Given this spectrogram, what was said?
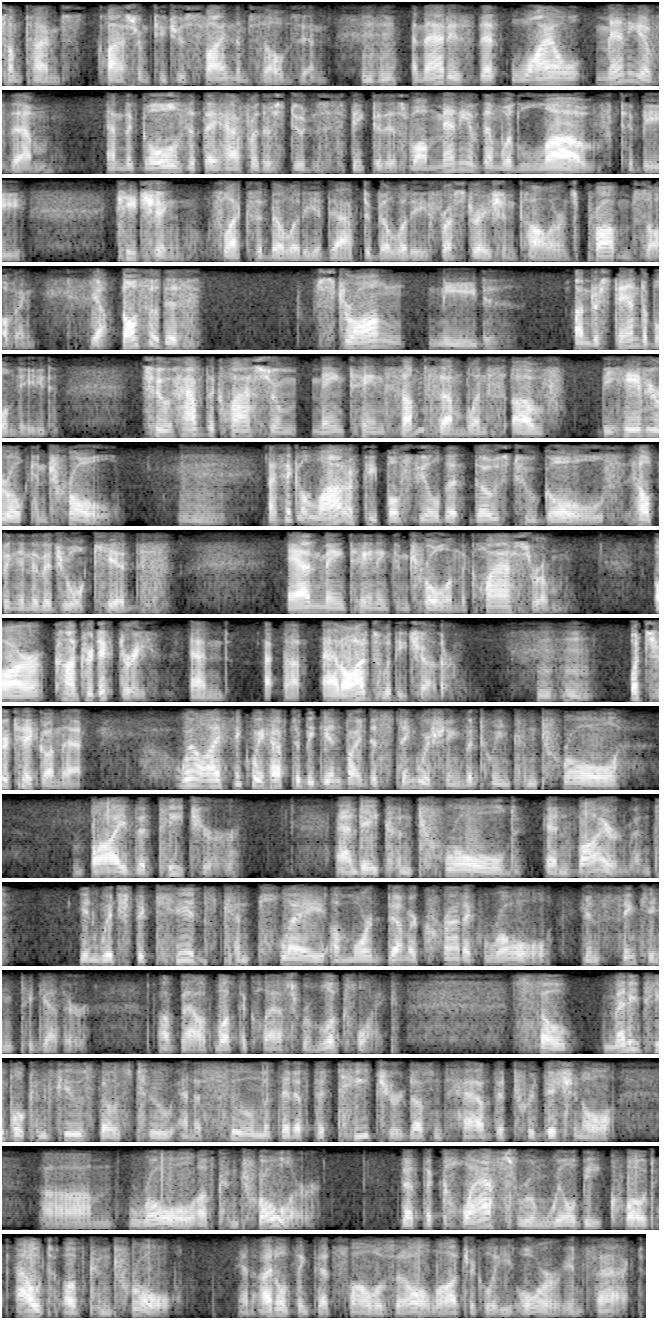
sometimes classroom teachers find themselves in, mm-hmm. and that is that while many of them, and the goals that they have for their students speak to this, while many of them would love to be teaching flexibility, adaptability, frustration tolerance, problem solving. Yeah. Also, this strong need, understandable need, to have the classroom maintain some semblance of behavioral control. Mm. I think a lot of people feel that those two goals, helping individual kids and maintaining control in the classroom, are contradictory and uh, at odds with each other. Mm-hmm. What's your take on that? Well, I think we have to begin by distinguishing between control by the teacher and a controlled environment in which the kids can play a more democratic role in thinking together about what the classroom looks like. So many people confuse those two and assume that if the teacher doesn't have the traditional um, role of controller, that the classroom will be, quote, out of control. And I don't think that follows at all logically or in fact.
